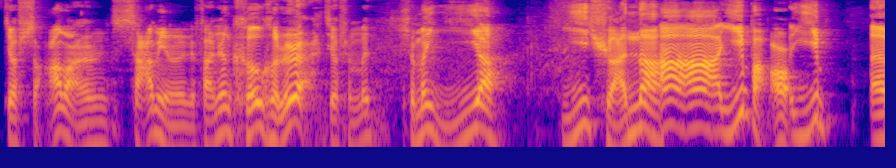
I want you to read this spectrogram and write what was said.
叫啥玩意儿啥名儿？反正可口可乐叫什么什么怡呀、怡泉呐、啊啊，怡宝，怡呃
